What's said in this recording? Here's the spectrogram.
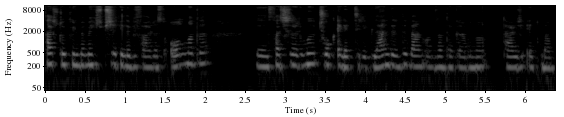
Saç dökülmeme hiçbir şekilde bir faydası olmadı. Ee, saçlarımı çok elektriklendirdi. Ben o yüzden tekrar bunu tercih etmem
